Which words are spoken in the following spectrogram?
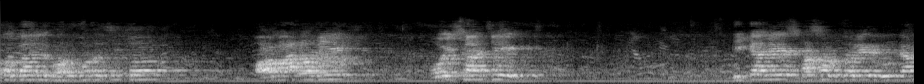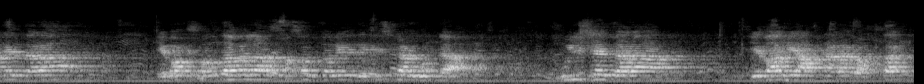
গতকাল গর্বরচিত অমানবিক ঐশাচিক বিকালে শাসক দলের গুন্ডাদের দ্বারা এবং সন্ধ্যাবেলা শাসক দলের রেজিস্টার গুন্ডা, পুলিশের দ্বারা যেভাবে আপনারা রক্তাক্ত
